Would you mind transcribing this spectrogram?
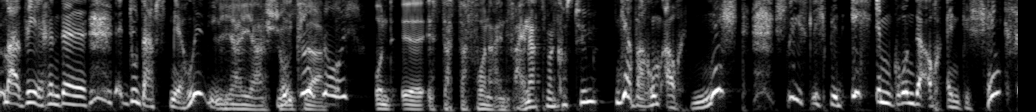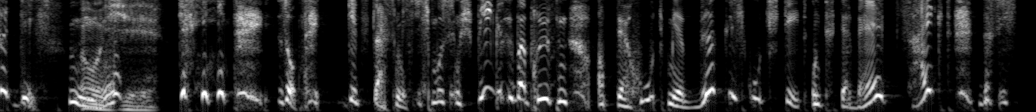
Immerwährende. Du darfst mir huldigen. Ja, ja, schon Los, klar. los, los. Und äh, ist das da vorne ein Weihnachtsmannkostüm? Ja, warum auch nicht? Schließlich bin ich im Grunde auch ein Geschenk für dich. Oh je. So, jetzt lass mich. Ich muss im Spiegel überprüfen, ob der Hut mir wirklich gut steht und der Welt zeigt, dass ich.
